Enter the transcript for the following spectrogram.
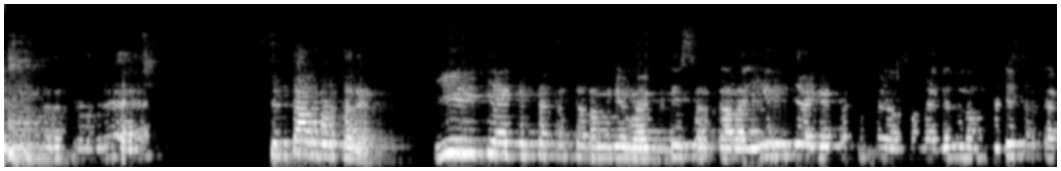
ಏನಾಗ್ತಾರೆ ಅಂತ ಹೇಳಿದ್ರೆ ಸಿಟ್ಟಾಗ್ಬಿಡ್ತಾರೆ. ಈ ರೀತಿಯಾಗಿರ್ತಕ್ಕಂಥ ನಮಗೆ ಬ್ರಿಟಿಷ್ ಸರ್ಕಾರ, ಈ ರೀತಿಯಾಗಿರ್ತಕ್ಕಂಥ ಸಮಯದಲ್ಲಿ ನಮ್ಮ ಬ್ರಿಟಿಷ್ ಸರ್ಕಾರ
